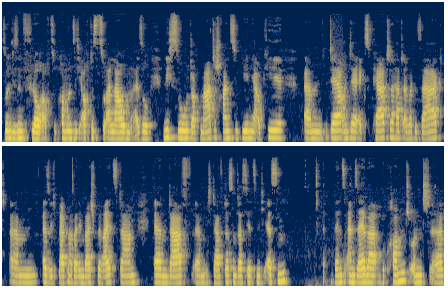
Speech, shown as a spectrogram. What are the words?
so in diesen Flow auch zu kommen und sich auch das zu erlauben. Also nicht so dogmatisch ranzugehen, ja, okay, ähm, der und der Experte hat aber gesagt, ähm, also ich bleib mal bei dem Beispiel Reizdarm, ähm, darf, ähm, ich darf das und das jetzt nicht essen, wenn es einem selber bekommt und äh,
